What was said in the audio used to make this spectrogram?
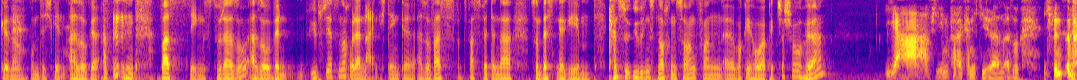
Genau, um dich gehen. Also, genau. was singst du da so? Also, wenn, übst du jetzt noch oder nein? Ich denke, also, was, was wird denn da zum Besten gegeben? Kannst du übrigens noch einen Song von äh, Rocky Horror Picture Show hören? Ja, auf jeden Fall kann ich die hören. Also ich finde es immer,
